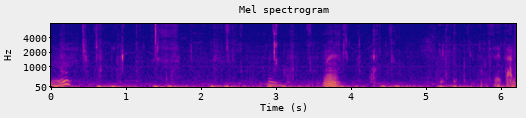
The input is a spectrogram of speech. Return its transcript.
อืม นี่ใส่ตัน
